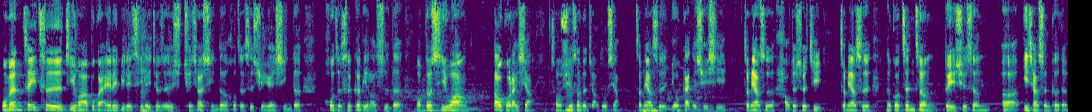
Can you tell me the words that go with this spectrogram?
我们这一次计划不管 A 类、B 类、C 类，就是全校型的或者是学院型的，或者是个别老师的，我们都希望倒过来想，从学生的角度想，怎么样是有感的学习，怎么样是好的设计，怎么样是能够真正对学生呃印象深刻的。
